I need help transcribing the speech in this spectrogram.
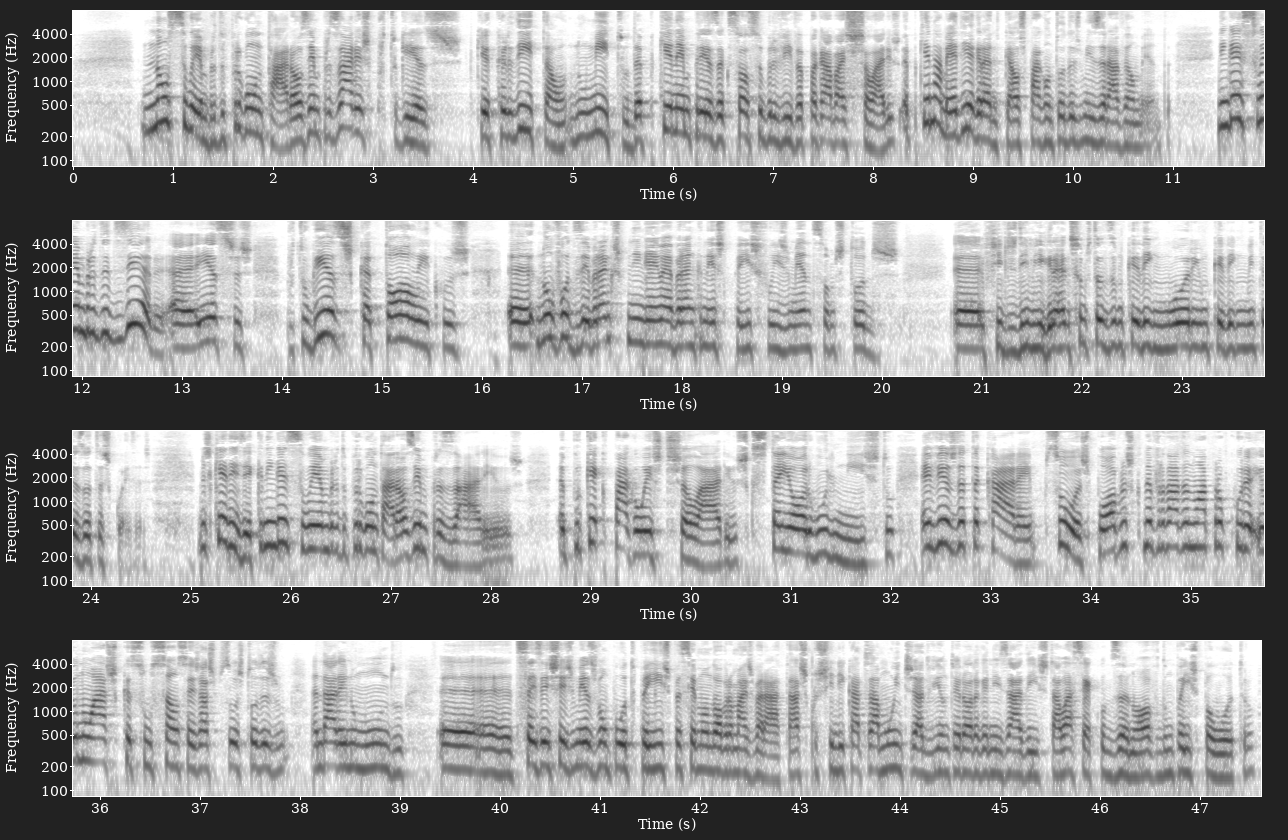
não se lembre de perguntar aos empresários portugueses que acreditam no mito da pequena empresa que só sobrevive a pagar baixos salários, a pequena, a média e a grande, que elas pagam todas miseravelmente. Ninguém se lembra de dizer a esses portugueses católicos eh, não vou dizer brancos, porque ninguém é branco neste país, felizmente, somos todos uh, filhos de imigrantes, somos todos um bocadinho moro e um bocadinho muitas outras coisas. Mas quer dizer que ninguém se lembre de perguntar aos empresários uh, porque é que pagam estes salários, que se têm orgulho nisto, em vez de atacarem pessoas pobres que, na verdade, não há procura. Eu não acho que a solução seja as pessoas todas andarem no mundo eh, de seis em seis meses vão para outro país para ser mão de obra mais barata. Acho que os sindicatos há muito já deviam ter organizado isto há século XIX, de um país para outro.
